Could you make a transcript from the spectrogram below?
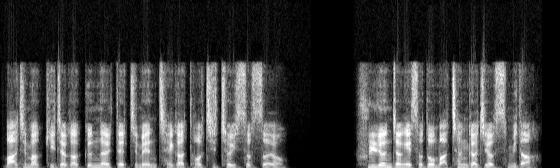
마지막 기자가 끝날 때쯤엔 제가 더 지쳐 있었어요. 훈련장에서도 마찬가지였습니다.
